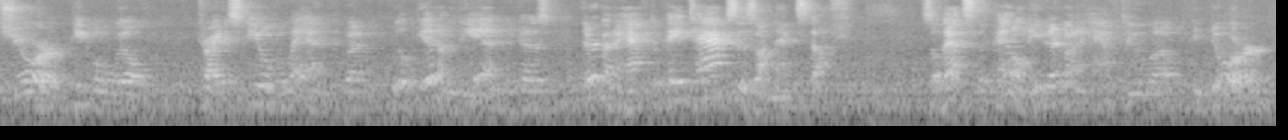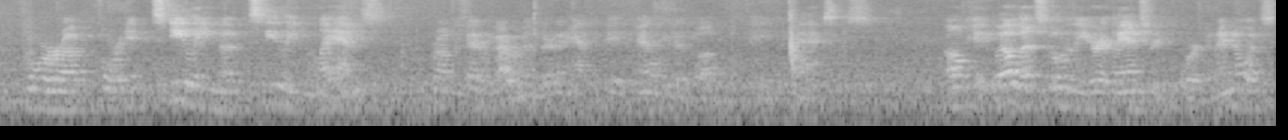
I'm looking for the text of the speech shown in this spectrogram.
sure, people will try to steal the land, but we'll get them in the end because they're going to have to pay taxes on that stuff. So that's the penalty they're going to have to uh, endure for, uh, for stealing, uh, stealing lands from the federal government, they're gonna have to pay the penalty of, uh, paying the taxes. Okay, well, let's go to the Arid Lands report, and I know it's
